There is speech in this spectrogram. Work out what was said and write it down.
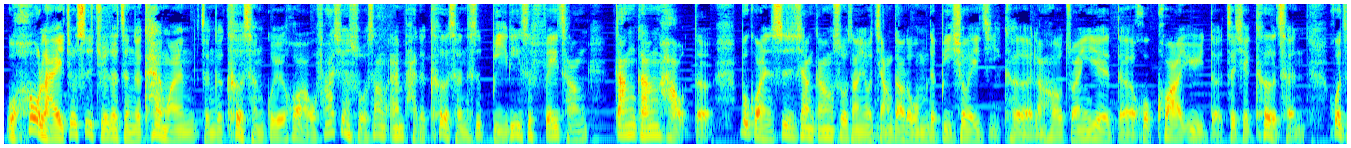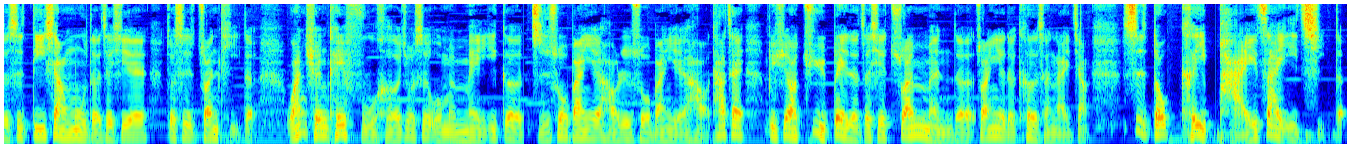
我后来就是觉得整个看完整个课程规划，我发现所上安排的课程是比例是非常刚刚好的。不管是像刚刚所长有讲到的我们的必修 A 级课，然后专业的或跨域的这些课程，或者是低项目的这些就是专题的，完全可以符合就是我们每一个直硕班也好，日硕班也好，它在必须要具备的这些专门的专业的课程来讲，是都可以排在一起的。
